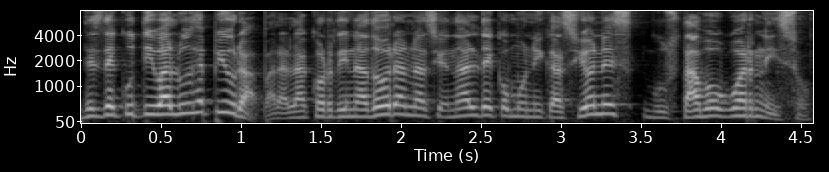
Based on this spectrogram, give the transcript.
Desde Cutibalú de Piura, para la Coordinadora Nacional de Comunicaciones, Gustavo Guarnizo.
